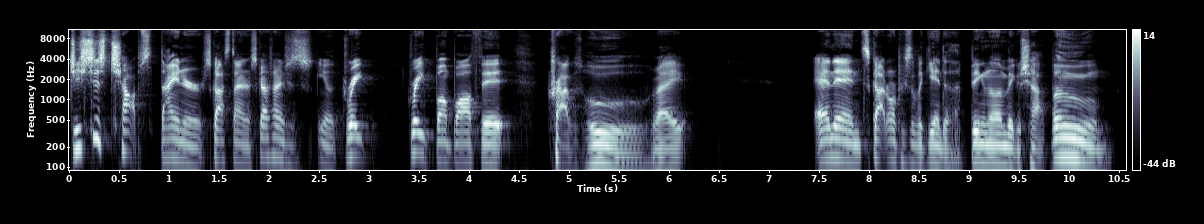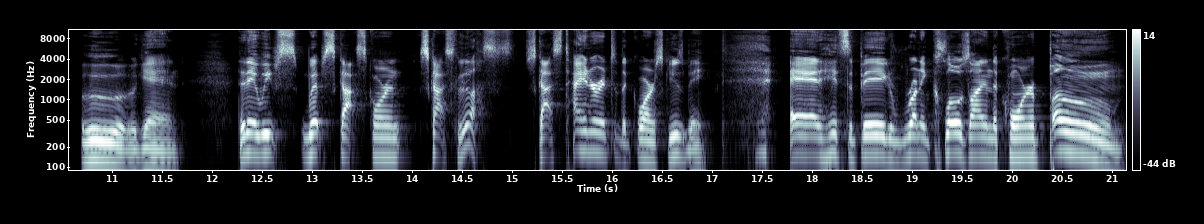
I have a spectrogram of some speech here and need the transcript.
he just chops Steiner, Scott Steiner. Scott Steiner just, you know, great great bump off it. Crowd goes, ooh, right? And then Scott Norton picks up again, does a big another big shot. Boom. Ooh, again. Then they whips whip Scott scoring Scott Scott Steiner into the corner, excuse me, and hits a big running clothesline in the corner. Boom.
